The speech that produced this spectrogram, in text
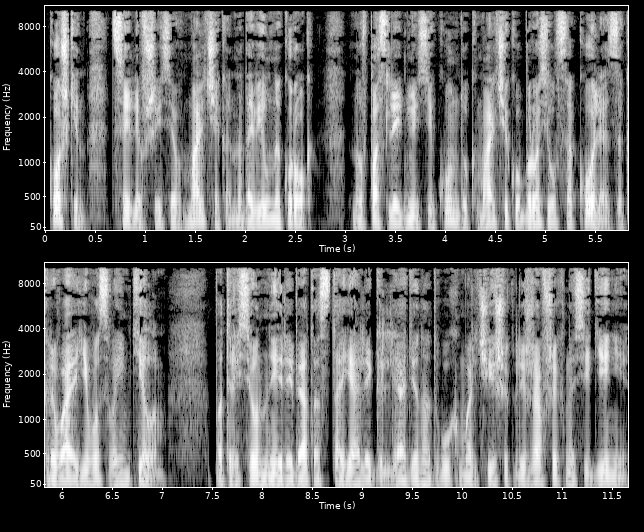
Кошкин, целившийся в мальчика, надавил на курок, но в последнюю секунду к мальчику бросился Коля, закрывая его своим телом. Потрясенные ребята стояли, глядя на двух мальчишек, лежавших на сиденье,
